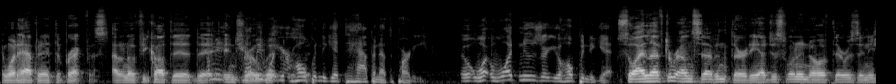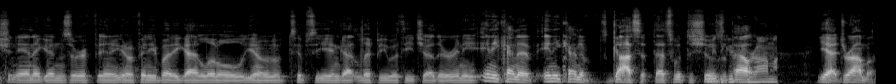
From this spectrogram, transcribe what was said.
and what happened at the breakfast. I don't know if you caught the, the Tell me, intro. tell me what but- you're hoping to get to happen at the party. Uh, What what news are you hoping to get? So I left around seven thirty. I just want to know if there was any shenanigans or if uh, you know if anybody got a little you know tipsy and got lippy with each other. Any any kind of any kind of gossip. That's what the show's about. Yeah, drama.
